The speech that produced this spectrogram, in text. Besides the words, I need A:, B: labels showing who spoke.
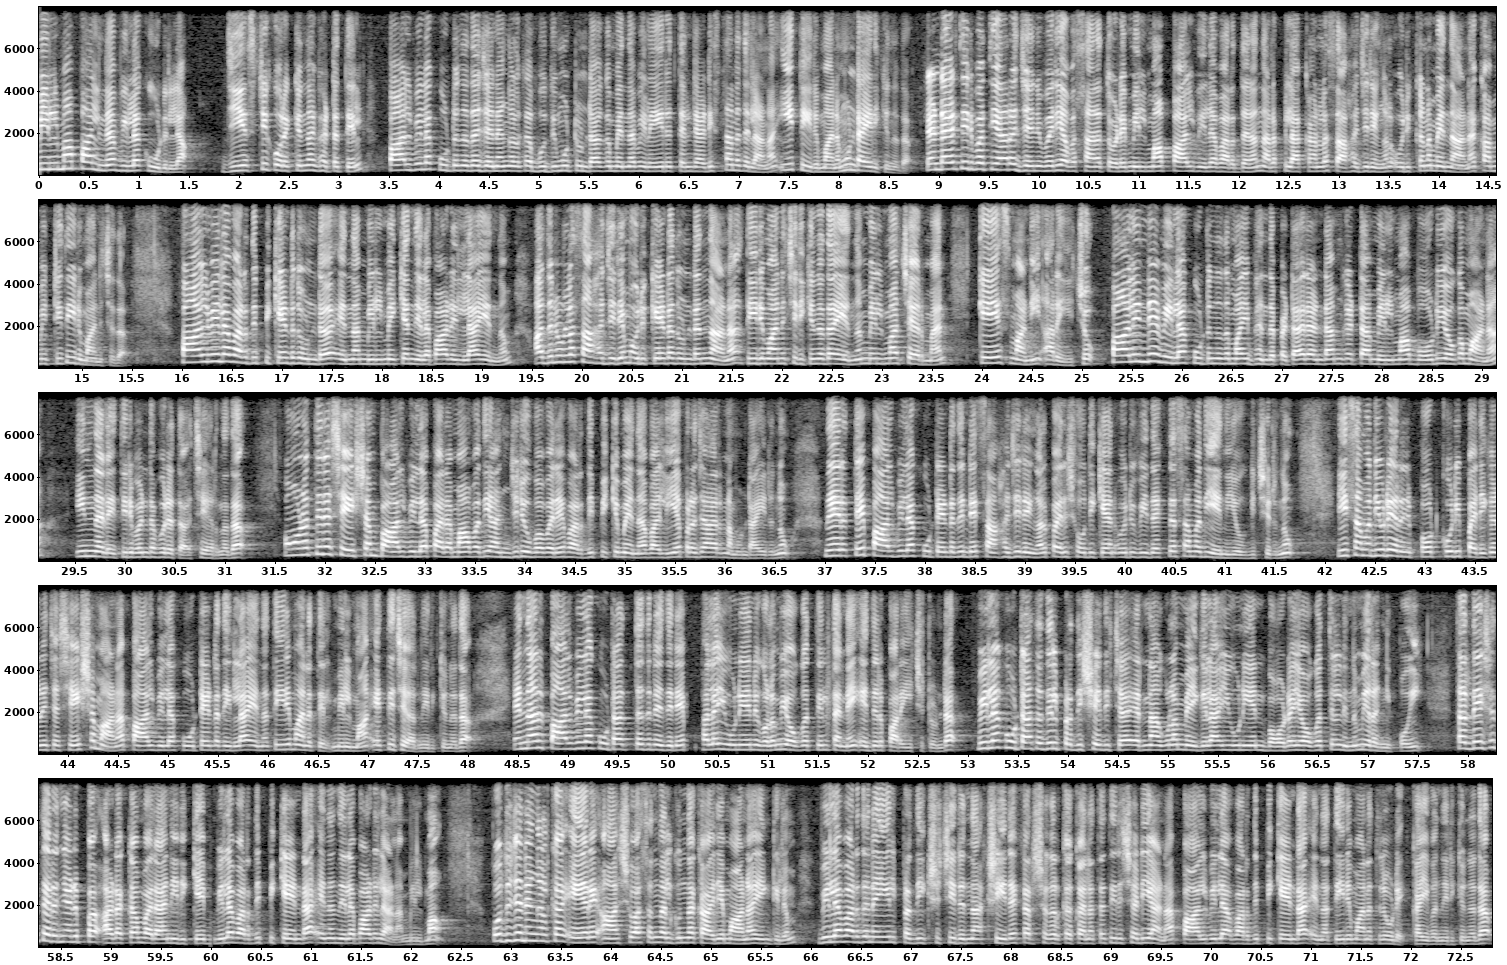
A: മിൽമ പാലിന് വില കൂടില്ല. ജി എസ് ടി കുറയ്ക്കുന്ന ഘട്ടത്തിൽ പാൽ വില കൂട്ടുന്നത് ജനങ്ങൾക്ക് ബുദ്ധിമുട്ടുണ്ടാകുമെന്ന വിലയിരുത്തലിന്റെ അടിസ്ഥാനത്തിലാണ് ഈ തീരുമാനം ഉണ്ടായിരിക്കുന്നത്. രണ്ടായിരത്തി ഇരുപത്തിയാറ് ജനുവരി അവസാനത്തോടെ മിൽമ പാൽ വില വർധന നടപ്പിലാക്കാനുള്ള സാഹചര്യങ്ങൾ ഒരുക്കണമെന്നാണ് കമ്മിറ്റി തീരുമാനിച്ചത്. പാൽ വില വർദ്ധിപ്പിക്കേണ്ടതുണ്ട് എന്ന മിൽമയ്ക്ക് നിലപാടില്ല എന്നും അതിനുള്ള സാഹചര്യം ഒരുക്കേണ്ടതുണ്ടെന്നാണ് തീരുമാനിച്ചിരിക്കുന്നത് എന്നും Milma chairman K S Mani അറിയിച്ചു. പാലിന്റെ വില കൂട്ടുന്നതുമായി ബന്ധപ്പെട്ട രണ്ടാം ഘട്ട മിൽമ ബോർഡ് യോഗമാണ് ഇന്നലെ തിരുവനന്തപുരത്ത് ചേർന്നത്. ഓണത്തിന് ശേഷം പാൽവില പരമാവധി അഞ്ച് രൂപ വരെ വർദ്ധിപ്പിക്കുമെന്ന് വലിയ പ്രചാരണമുണ്ടായിരുന്നു. നേരത്തെ പാൽവില കൂട്ടേണ്ടതിന്റെ സാഹചര്യങ്ങൾ പരിശോധിക്കാൻ ഒരു വിദഗ്ധ സമിതിയെ നിയോഗിച്ചിരുന്നു. ഈ സമിതിയുടെ റിപ്പോർട്ട് കൂടി പരിഗണിച്ച ശേഷമാണ് പാൽവില കൂട്ടേണ്ടതില്ല എന്ന തീരുമാനത്തിൽ മിൽമ എത്തിച്ചേർന്നിരിക്കുന്നത്. എന്നാൽ പാൽവില കൂട്ടാത്തതിനെതിരെ പല യൂണിയനുകളും യോഗത്തിൽ തന്നെ എതിർപ്പ് അറിയിച്ചിട്ടുണ്ട് വില കൂട്ടാത്തതിൽ പ്രതിഷേധിച്ച് എറണാകുളം മേഖലാ യൂണിയൻ ബോർഡ് യോഗത്തിൽ നിന്നും ഇറങ്ങിപ്പോയി. തദ്ദേശ തെരഞ്ഞെടുപ്പ് അടക്കം വരാനിരിക്കെ വില വർദ്ധിപ്പിക്കേണ്ട എന്ന നിലപാടിലാണ് മിൽമ. പൊതുജനങ്ങൾക്ക് ഏറെ ആശ്വാസം നൽകുന്ന കാര്യമാണ് എങ്കിലും വില വർധനയിൽ പ്രതീക്ഷിച്ചിരുന്ന ക്ഷീര കർഷകർക്ക് കനത്ത തിരിച്ചടിയാണ് പാൽവില വർദ്ധിപ്പിക്കേണ്ട എന്ന തീരുമാനത്തിലൂടെ കൈവന്നിരിക്കുന്നത്.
